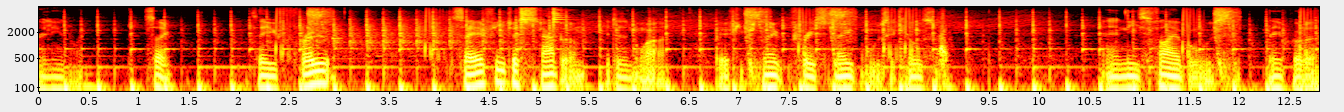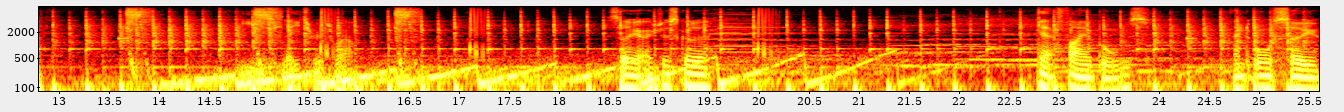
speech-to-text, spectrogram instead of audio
really annoying. So, so you throw... Say if you just stab them, it doesn't work. But if you snow throw snowballs, it kills them. And these fireballs, they've got to use later. So I've just got to get fireballs and also Yeah,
